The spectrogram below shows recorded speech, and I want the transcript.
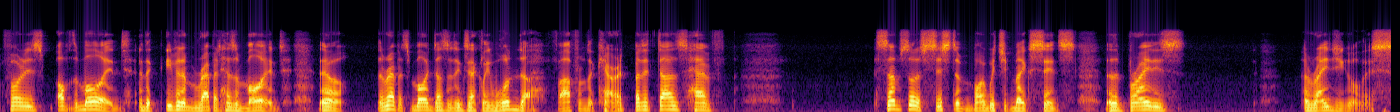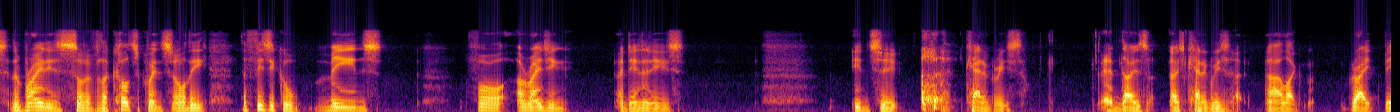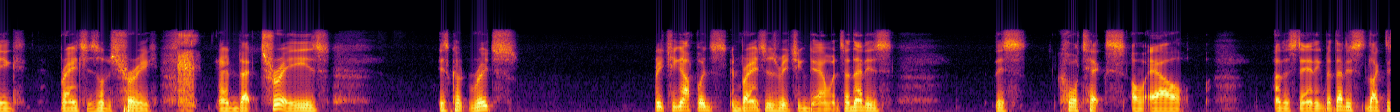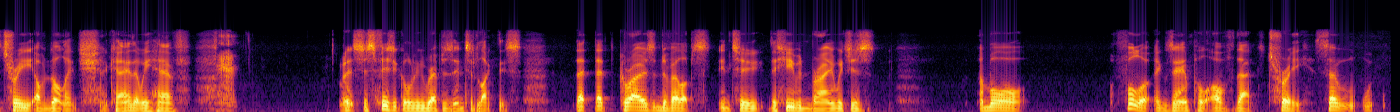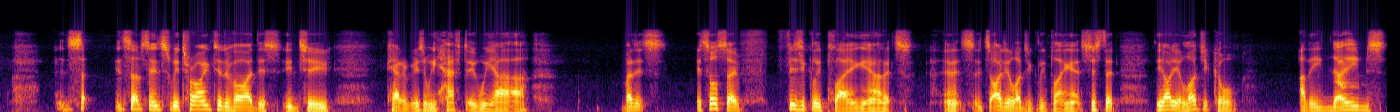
For it is of the mind, and the, even a rabbit has a mind. Now, the rabbit's mind doesn't exactly wander far from the carrot, but it does have some sort of system by which it makes sense. Now, the brain is arranging all this. The brain is sort of the consequence or the the physical means for arranging identities into categories, and those those categories are like great big branches on a tree, and that tree is it's got roots reaching upwards and branches reaching downwards, and that is this cortex of our understanding. But that is like the tree of knowledge, okay, that we have. And it's just physically represented like this. That that grows and develops into the human brain, which is a more fuller example of that tree. So in, some sense, we're trying to divide this into categories, and we have to, we are, but it's it's also f- physically playing out. It's and it's it's ideologically playing out. It's just that the ideological are the names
